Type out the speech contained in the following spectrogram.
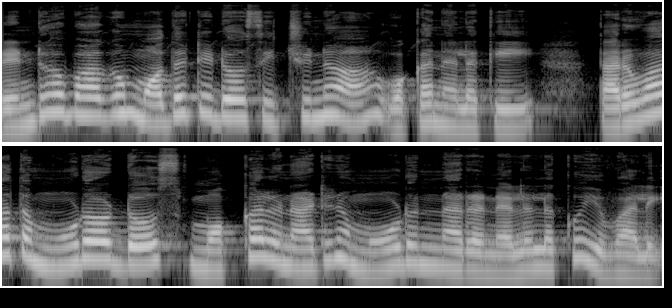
రెండో భాగం మొదటి డోస్ ఇచ్చిన ఒక నెలకి తర్వాత మూడో డోస్ మొక్కలు నాటిన మూడున్నర నెలలకు ఇవ్వాలి.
